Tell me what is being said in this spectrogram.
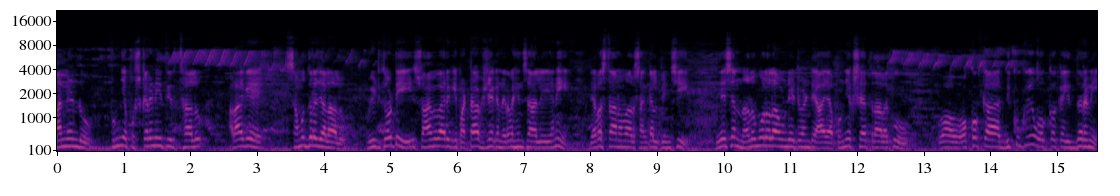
పన్నెండు పుణ్య పుష్కరిణీ తీర్థాలు అలాగే సముద్ర జలాలు వీటితోటి స్వామివారికి పట్టాభిషేకం నిర్వహించాలి అని దేవస్థానం వారు సంకల్పించి దేశం నలుమూలలా ఉండేటువంటి ఆయా పుణ్యక్షేత్రాలకు ఒక్కొక్క దిక్కుకి ఒక్కొక్క ఇద్దరిని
